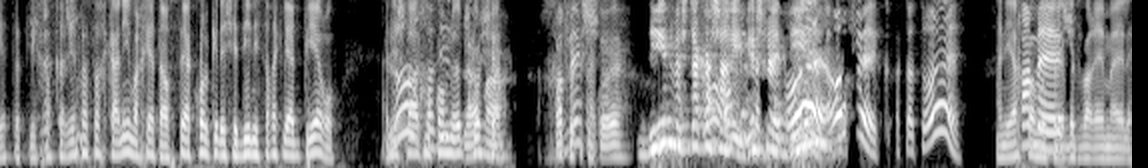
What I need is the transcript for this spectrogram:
כי אתה שני חסרים. לך שחקנים, אחי, אתה עושה הכל כדי שדין ישחק ליד פיירו. אז לא, יש לך רק מקום למה? שלושה. חמש... דין ושתי לא, קשרים, יש לך את דין, אופק, אתה טועה. אני אף פעם לא חמש. טועה בדברים האלה.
